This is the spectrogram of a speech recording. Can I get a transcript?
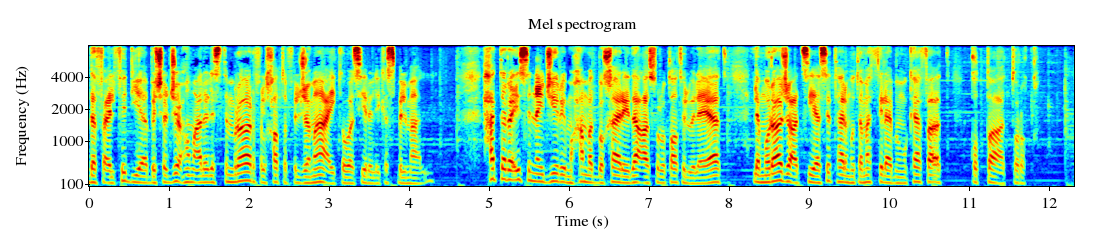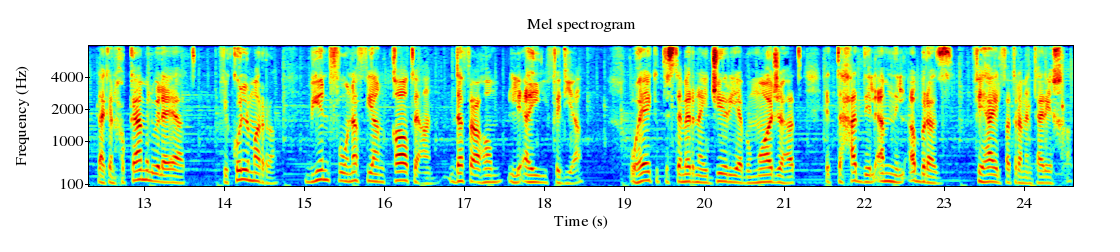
دفع الفدية بشجعهم على الاستمرار في الخطف الجماعي كوسيلة لكسب المال. حتى الرئيس النيجيري محمد بخاري دعا سلطات الولايات لمراجعة سياستها المتمثلة بمكافأة قطاع الطرق. لكن حكام الولايات في كل مرة بينفوا نفيا قاطعا دفعهم لأي فدية. وهيك بتستمر نيجيريا بمواجهة التحدي الأمني الأبرز في هاي الفترة من تاريخها.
